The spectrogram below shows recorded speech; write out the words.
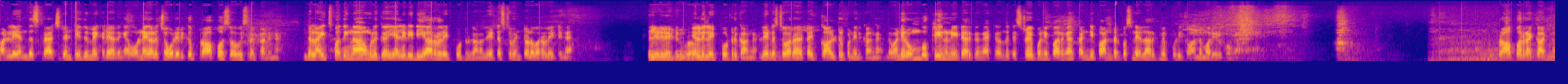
வண்டியில் எந்த ஸ்க்ராட்ச் டென்ட் எதுவுமே கிடையாதுங்க. ஒன்றே லட்சம் ஓடி இருக்குது ப்ராப்பர் சர்வீஸ் ரெக்கார்டுங்க இந்த லைட்ஸ் பார்த்தீங்கன்னா உங்களுக்கு எல்இடி டிஆர் லைட் போட்டிருக்காங்க. லேட்டஸ்ட் வென்ட்டோவில் வர லைட்டுங்க எல்இடி லைட்டுங்க ப்ரோ எல்இடி லைட் போட்டிருக்காங்க. லேட்டஸ்ட் வர டைப்க்கு ஆல்டர் பண்ணிருக்காங்க. இந்த வண்டி ரொம்ப க்ளீன் நீட்டா இருக்குங்க. வந்து டெஸ்ட் ட்ரைவ் பண்ணி பாருங்க. கண்டிப்பா ஹண்ட்ரட் பர்சன்ட் எல்லாருக்குமே பிடிக்கும். அந்த மாதிரி இருக்குங்க. ப்ராப்பர் ரெக்கார்டுங்க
